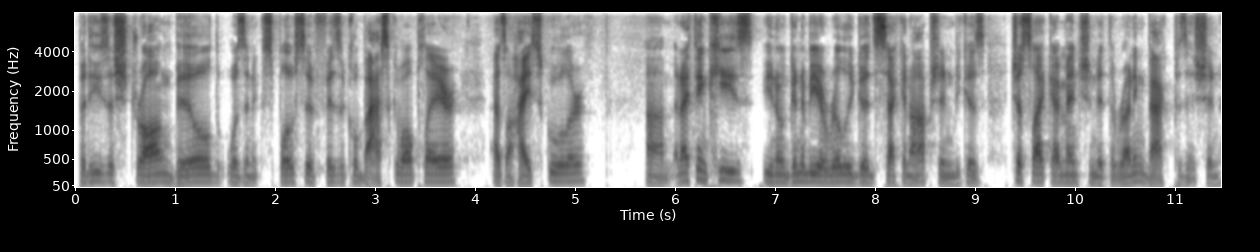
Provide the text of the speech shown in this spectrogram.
but he's a strong build. Was an explosive physical basketball player as a high schooler, um, and I think he's you know going to be a really good second option because just like I mentioned at the running back position,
